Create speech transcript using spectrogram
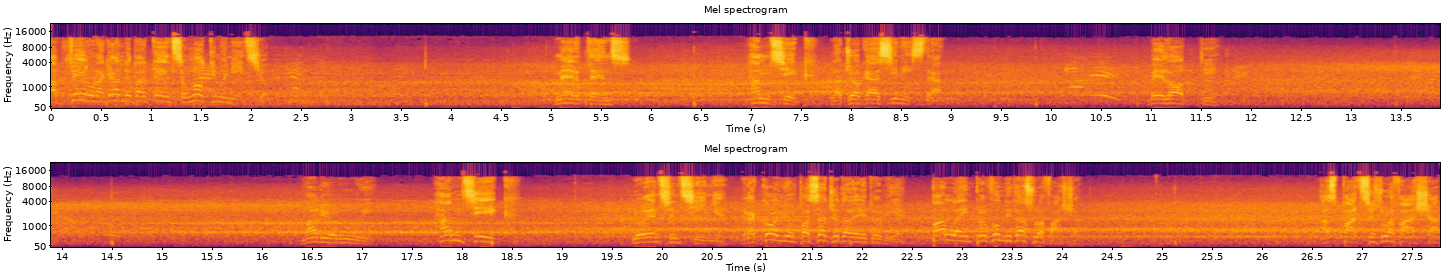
Davvero una grande partenza, un ottimo inizio. Mertens. Hamsik la gioca a sinistra. Belotti. Mario Rui. Hamsik. Lorenzo Insigne. Raccoglie un passaggio dalle retrovie. Palla in profondità sulla fascia. Ha spazio sulla fascia.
